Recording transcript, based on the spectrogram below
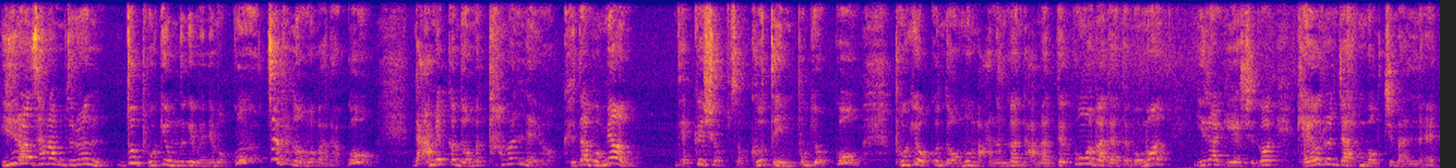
이런 사람들은 또 복이 없는 게 뭐냐면 공짜를 너무 바라고 남의 거 너무 탐을 내요. 그러다 보면 내 것이 없어. 그것도 인복이 없고 복이 없고 너무 많은 건 남한테 꽁을 받아다 보면 일하기가 싫고 게으른 자는 먹지 말래.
